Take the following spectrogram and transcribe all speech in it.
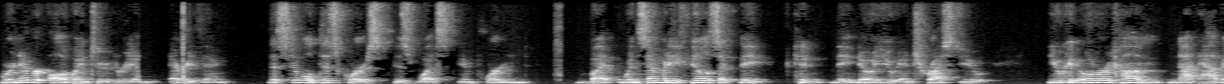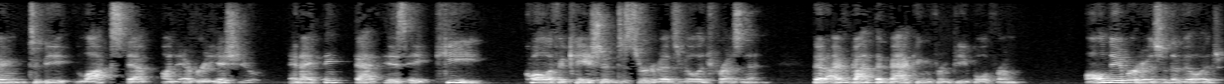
we're never all going to agree on everything. The civil discourse is what's important. But when somebody feels that they can, they know you and trust you, you can overcome not having to be lockstep on every issue. And I think that is a key qualification to serve as village president. That I've got the backing from people from all neighborhoods of the village,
